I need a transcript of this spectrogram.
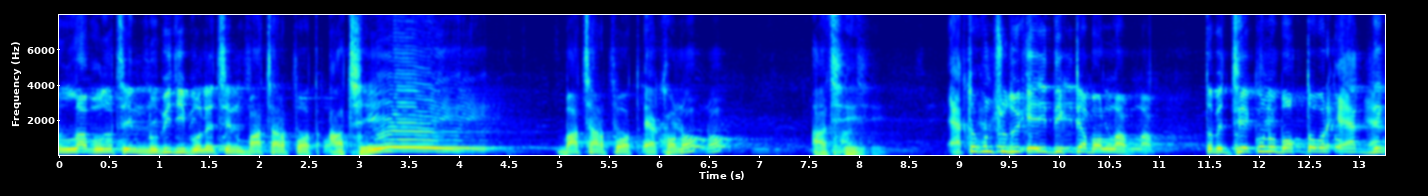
আল্লাহ বলছেন, নবীজি বলেছেন, বাঁচার পথ আছে। বাঁচার পথ এখনও আছে। এতক্ষণ শুধু এই দিকটা বললাম, তবে যে কোনো বক্তব্যের একদিক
